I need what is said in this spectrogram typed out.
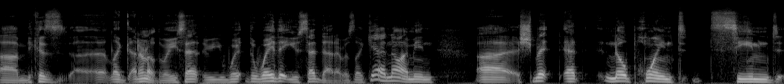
Um, because uh, like I don't know the way you said you, the way that you said that I was like yeah no I mean uh, Schmidt at no point seemed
